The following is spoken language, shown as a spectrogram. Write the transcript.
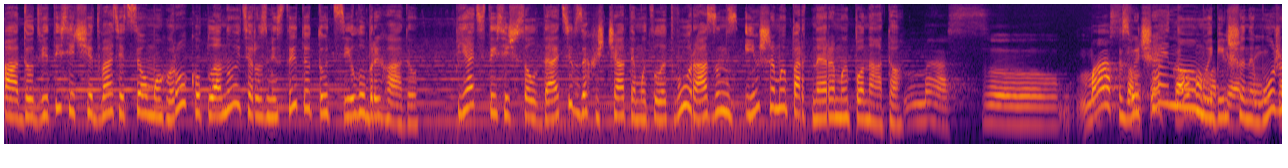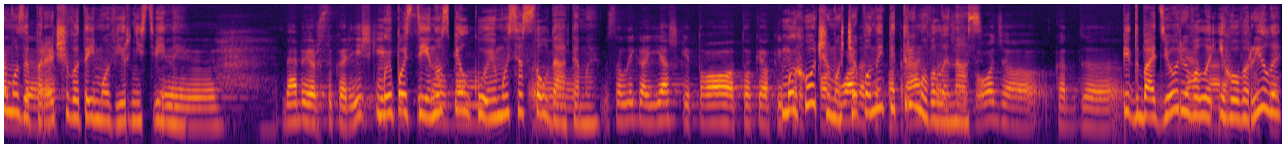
А до 2027 року планується розмістити тут цілу бригаду. П'ять тисяч солдатів захищатимуть Литву разом з іншими партнерами по НАТО. Звичайно, ми більше не можемо заперечувати ймовірність війни. Ми постійно спілкуємося з солдатами. Ми хочемо, щоб вони підтримували нас, Підбадьорювали і говорили,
